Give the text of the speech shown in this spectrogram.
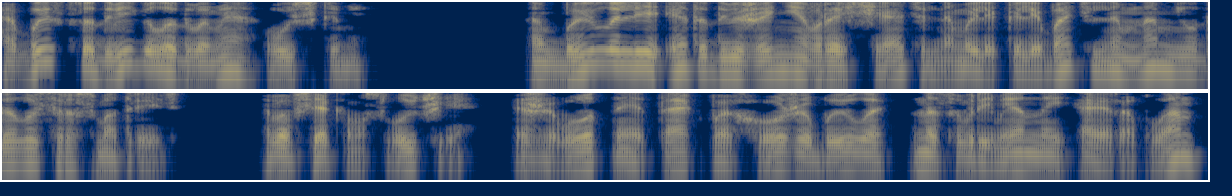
быстро двигало двумя усиками. Было ли это движение вращательным или колебательным, нам не удалось рассмотреть. Во всяком случае, животное так похоже было на современный аэроплан,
